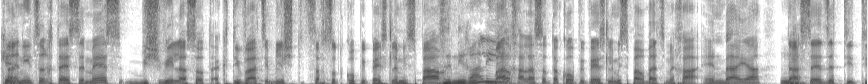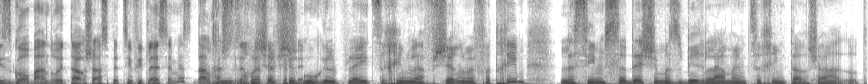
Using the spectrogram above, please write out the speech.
כן. אני צריך את ה-SMS בשביל לעשות אקטיבציה, בלי שתצטרך לעשות קופי-פייסט למספר. זה נראה לי... בא לך לעשות את הקופי-פייסט למספר בעצמך, אין בעיה, mm. תעשה את זה, ת, תסגור באנדרואיד את ההרשאה הספציפית ל-SMS, דע לך שזה יותר קשה. אני חושב שגוגל פליי צריכים לאפשר למפתחים לשים שדה שמסביר למה הם צריכים את ההרשאה הזאת.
